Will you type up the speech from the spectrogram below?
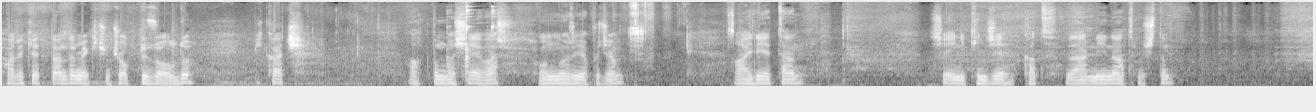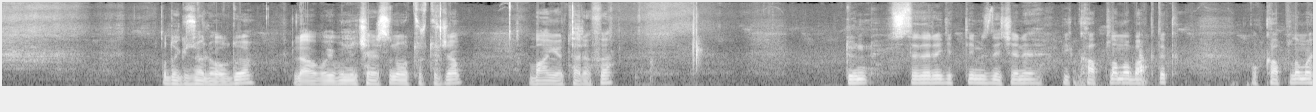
hareketlendirmek için çok düz oldu. Birkaç aklımda şey var. Onları yapacağım. Ayrıyeten şeyin ikinci kat verniğini atmıştım. Bu da güzel oldu. Lavaboyu bunun içerisine oturtacağım. Banyo tarafı. Dün sitelere gittiğimizde içine bir kaplama baktık. O kaplama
